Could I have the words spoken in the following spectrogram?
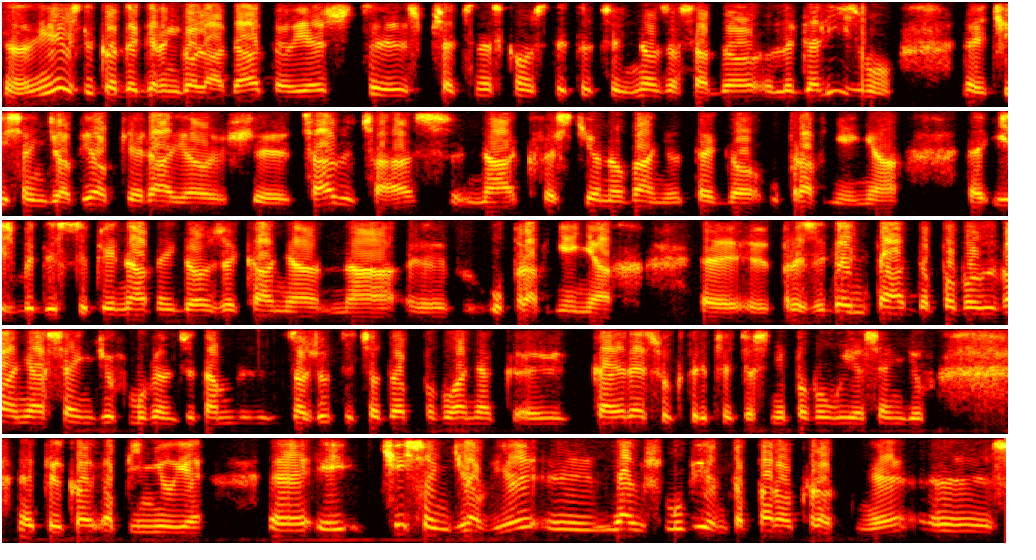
To nie jest tylko degrengolada, to jest y, sprzeczne z konstytucyjną zasadą legalizmu. Y, ci sędziowie opierają się cały czas na kwestionowaniu tego uprawnienia y, Izby Dyscyplinarnej do orzekania na uprawnieniach prezydenta do powoływania sędziów, mówiąc, że tam zarzuty co do powołania KRS-u, który przecież nie powołuje sędziów, tylko opiniuje E, ci sędziowie, e, ja już mówiłem to parokrotnie, e,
